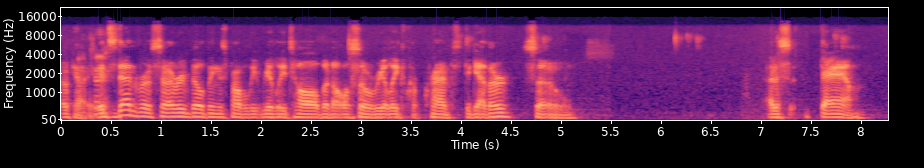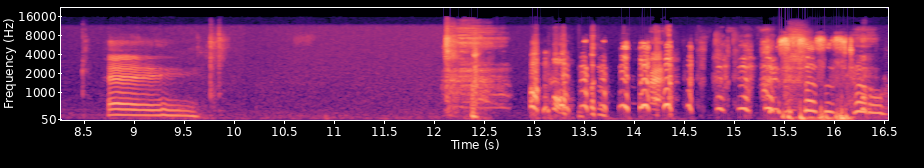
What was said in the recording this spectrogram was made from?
Okay. Okay. It's Denver, so every building is probably really tall, but also really cr- cramped together. So, I just damn. Hey. Two successes total.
